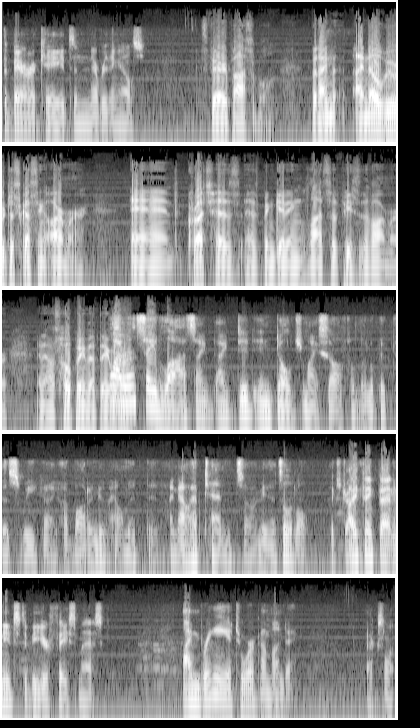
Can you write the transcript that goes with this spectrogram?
the barricades and everything else. It's very possible. But I, I know we were discussing armor, and Crutch has, has been getting lots of pieces of armor, and I was hoping that they Well, I won't say lots. I, I did indulge myself a little bit this week. I, I bought a new helmet. That I now have 10, so I mean, that's a little extra. I think that needs to be your face mask. I'm bringing it to work on Monday. Excellent.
